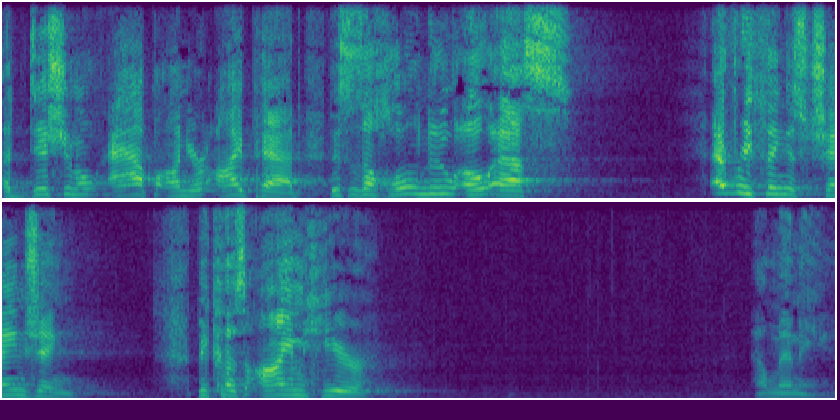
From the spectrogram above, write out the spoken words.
additional app on your iPad. This is a whole new OS. Everything is changing because I'm here. How many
